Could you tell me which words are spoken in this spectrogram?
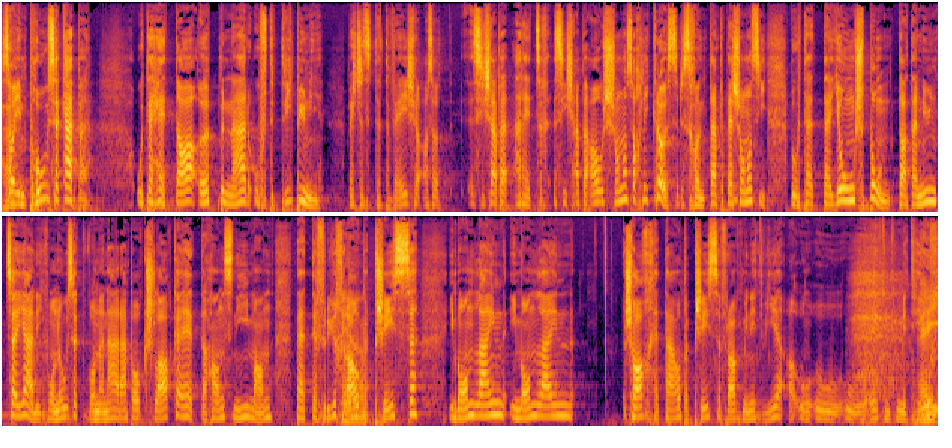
so Impulse geben. Und dann hat da jemand auf der Tribüne, weißt du, da weisst du, also, es ist eben, er hat sich, es ist eben alles schon noch so ein bisschen grösser. Es könnte eben dann schon noch sein. Weil der, der junge Spund, der 19-Jährige, den er, raus, den er dann eben auch geschlagen hat, der Hans Niemann, der hat dann früher Ja. beschissen. Im Online, im Online, Schach hat auch beschissen, frag mich nicht wie, und, und, und irgendwie mit Hilfe. Hey,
